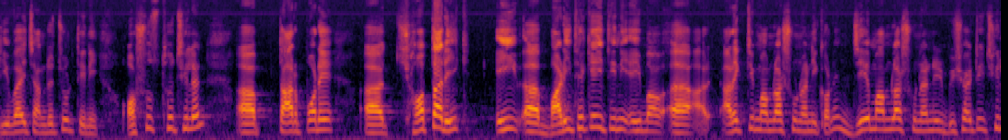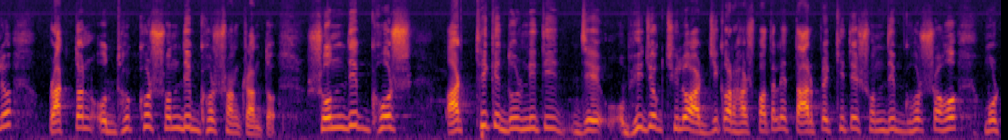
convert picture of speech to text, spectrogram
ডিওয়াই চন্দ্রচূড় তিনি অসুস্থ ছিলেন। তারপরে ছ তারিখ এই বাড়ি থেকেই তিনি এই আরেকটি মামলা শুনানি করেন। যে মামলা শুনানির বিষয়টি ছিল প্রাক্তন অধ্যক্ষ সন্দীপ ঘোষ সংক্রান্ত। সন্দীপ ঘোষ আর্থিক দুর্নীতি যে অভিযোগ ছিল আরজিকর হাসপাতালে, তার প্রেক্ষিতে সন্দীপ ঘোষ সহ মোট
